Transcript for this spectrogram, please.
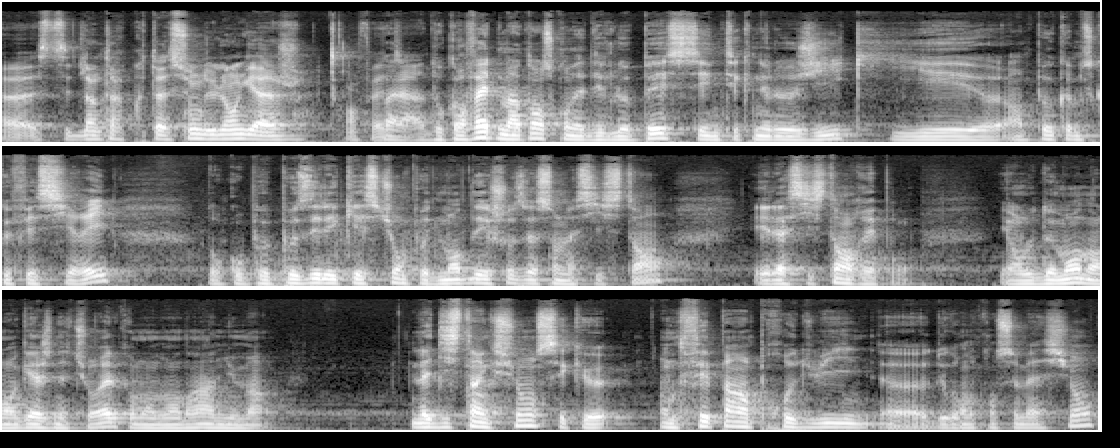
euh, c'est de l'interprétation du langage, en fait. Voilà, donc en fait, maintenant, ce qu'on a développé, c'est une technologie qui est euh, un peu comme ce que fait Siri. Donc on peut poser des questions, on peut demander des choses à son assistant, et l'assistant répond. Et on le demande en langage naturel comme on demanderait à un humain. La distinction, c'est que on ne fait pas un produit euh, de grande consommation,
